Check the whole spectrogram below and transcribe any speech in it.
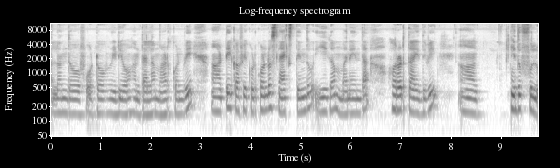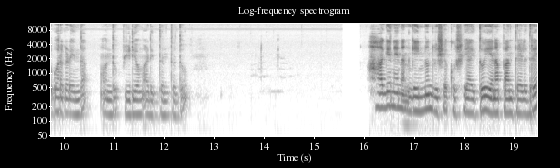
ಅಲ್ಲೊಂದು ಫೋಟೋ ವಿಡಿಯೋ ಅಂತೆಲ್ಲ ಮಾಡ್ಕೊಂಡ್ವಿ. ಟೀ ಕಾಫಿ ಕುಡ್ಕೊಂಡು ಸ್ನ್ಯಾಕ್ಸ್ ತಿಂದು ಈಗ ಮನೆಯಿಂದ ಹೊರಡ್ತಾ ಇದ್ದೀವಿ. ಇದು ಫುಲ್ ಹೊರಗಡೆಯಿಂದ ಒಂದು ವಿಡಿಯೋ ಮಾಡಿದ್ದಂಥದ್ದು. ಹಾಗೆಯೇ ನನಗೆ ಇನ್ನೊಂದು ವಿಷಯ ಖುಷಿ ಆಯಿತು. ಏನಪ್ಪ ಅಂತ ಹೇಳಿದ್ರೆ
